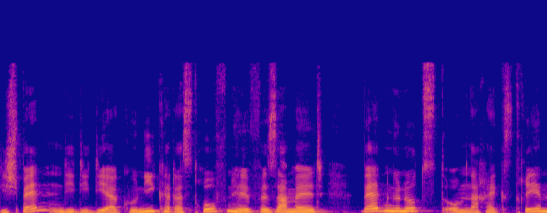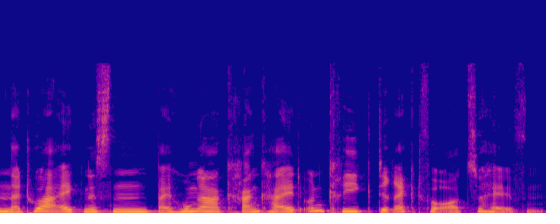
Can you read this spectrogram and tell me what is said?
Die Spenden, die die Diakonie Katastrophenhilfe sammelt, werden genutzt, um nach extremen Naturereignissen bei Hunger, Krankheit und Krieg direkt vor Ort zu helfen.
